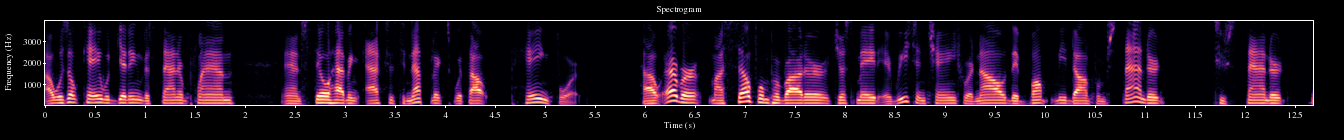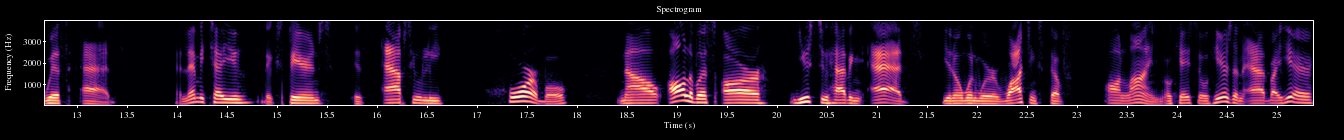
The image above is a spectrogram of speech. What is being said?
I was okay with getting the standard plan and still having access to Netflix without paying for it. However, my cell phone provider just made a recent change where now they bumped me down from standard to standard with ads. And let me tell you, the experience is absolutely horrible. Now, all of us are used to having ads, you know, when we're watching stuff online. Okay, so here's an ad right here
